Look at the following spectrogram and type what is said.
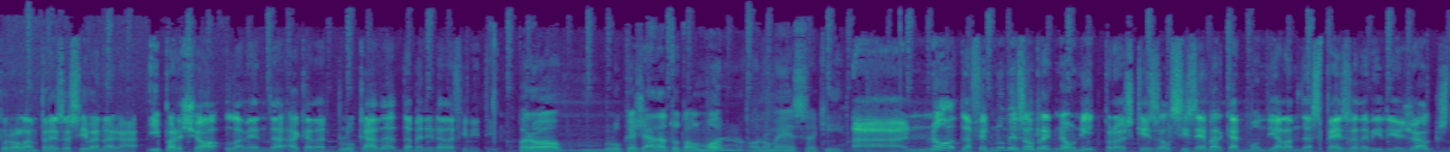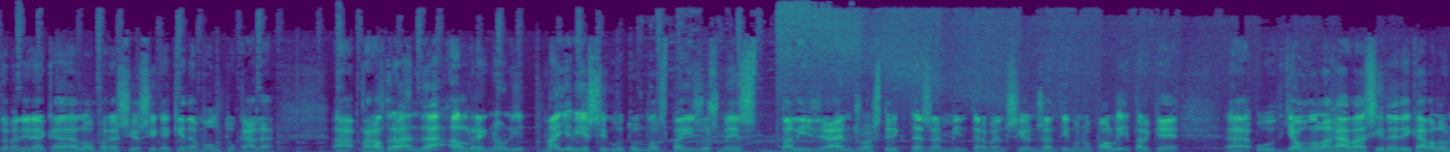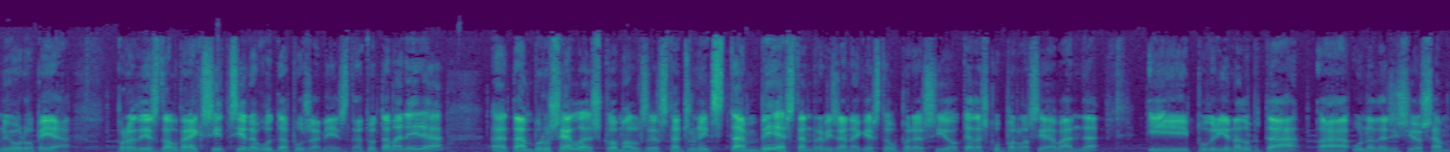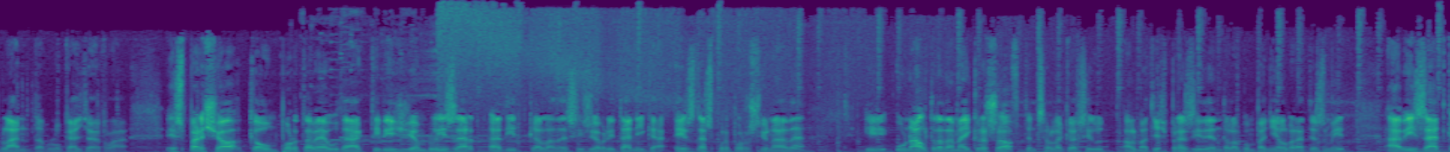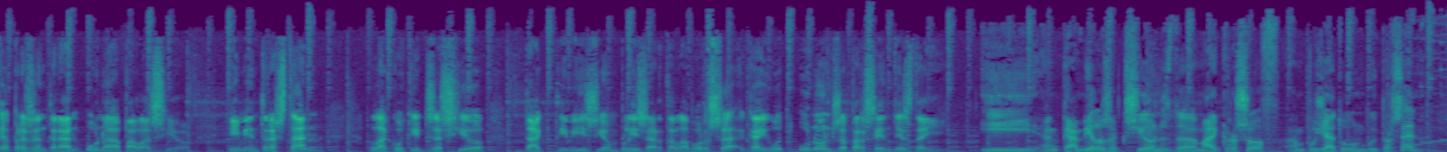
però l'empresa s'hi va negar i per això la venda ha quedat blocada de manera definitiva. Però bloquejada a tot el món o només aquí? Uh, no, de fet només el Regne Unit, però és que és el sisè mercat mundial amb despesa de videojocs, de manera que l'operació sí que queda molt tocada. Uh, per altra banda, el Regne Unit mai havia sigut un dels països més beligerants o estrictes amb intervencions antimonopoli, perquè uh, ho, ja ho delegava s'hi dedicava a la Unió Europea però des del Brexit s'hi han hagut de posar més. De tota manera, eh, tant Brussel·les com els Estats Units també estan revisant aquesta operació, cadascú per la seva banda, i podrien adoptar eh, una decisió semblant de bloquejar-la. És per això que un portaveu d'Activision Blizzard ha dit que la decisió britànica és desproporcionada i un altre de Microsoft, em sembla que ha sigut el mateix president de la companyia, el Brad Smith, ha avisat que presentaran una apel·lació. I mentrestant, la cotització d'Activision Blizzard a la borsa ha caigut un 11% des d'ahir. I, en canvi, les accions de Microsoft han pujat un 8%.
